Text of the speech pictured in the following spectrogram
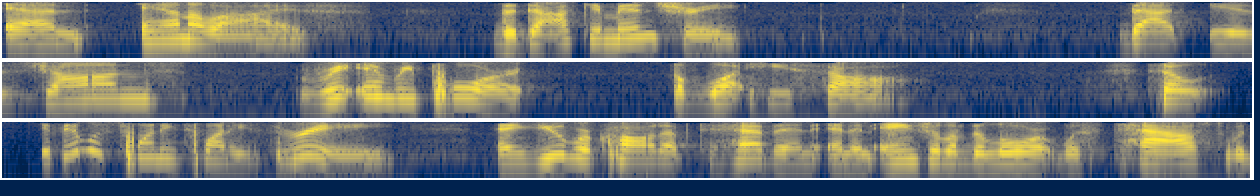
and analyze the documentary that is John's written report of what he saw. So if it was 2023 and you were called up to heaven and an angel of the Lord was tasked with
